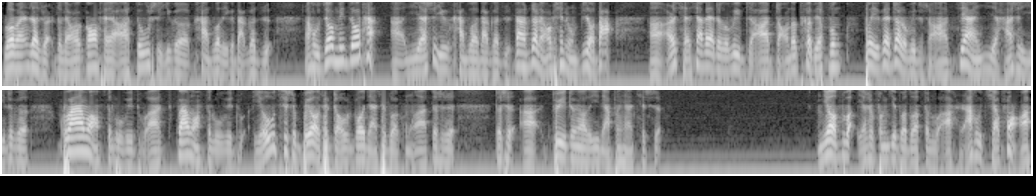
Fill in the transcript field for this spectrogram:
螺纹热卷这两个钢材啊都是一个看多的一个大格局。然后焦煤、焦炭啊，也是一个看多的大格局，但是这两个品种比较大啊，而且现在这个位置啊涨得特别疯，所以在这个位置上啊，建议还是以这个观望思路为主啊，观望思路为主，尤其是不要去找个高点去做空啊，这是这是啊最重要的一点风险提示。你要做也是逢低做多思路啊，然后铁矿啊。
